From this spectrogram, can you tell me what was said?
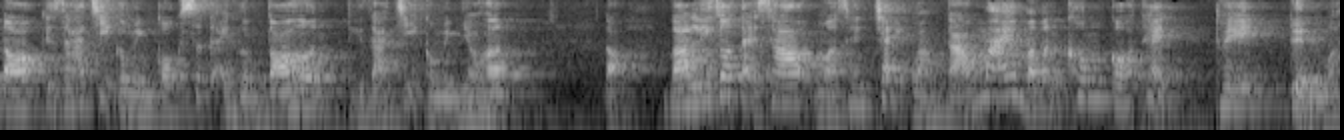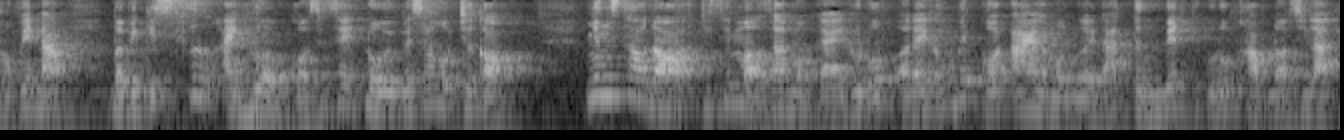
đó cái giá trị của mình có sức ảnh hưởng to hơn thì giá trị của mình nhiều hơn. Đó. Và lý do tại sao mà sen chạy quảng cáo mãi mà vẫn không có thể thuê tuyển được một học viên nào? Bởi vì cái sự ảnh hưởng của sen đối với xã hội chưa có nhưng sau đó thì sẽ mở ra một cái group ở đây không biết có ai là một người đã từng biết cái group học đó chính là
